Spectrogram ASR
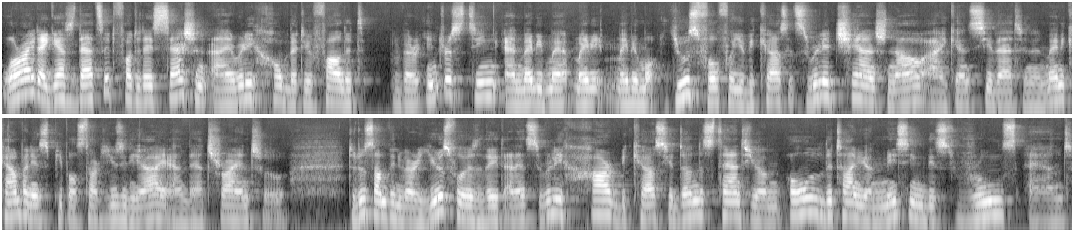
alright I guess that's it for today's session. I really hope that you found it very interesting and maybe maybe maybe more useful for you because it's really changed now. I can see that in many companies people start using AI and they're trying to to do something very useful with it. And it's really hard because you don't understand you're all the time you're missing these rules and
